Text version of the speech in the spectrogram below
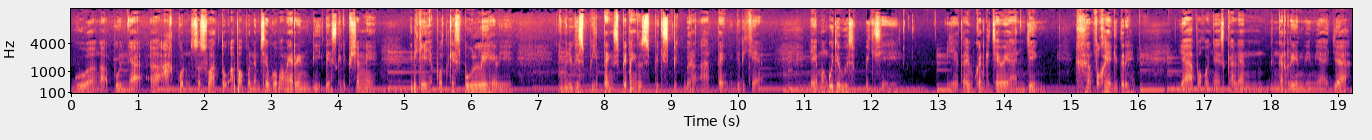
Gue nggak punya uh, akun sesuatu apa pun yang bisa gue pamerin di descriptionnya. Jadi kayaknya podcast boleh kali ya namanya juga speedteng speedteng itu speak speak bareng ateng. Jadi kayak ya emang gue jago speak sih. Iya tapi bukan ke cewek anjing. Pokoknya gitu deh. Ya pokoknya sekalian dengerin ini aja.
